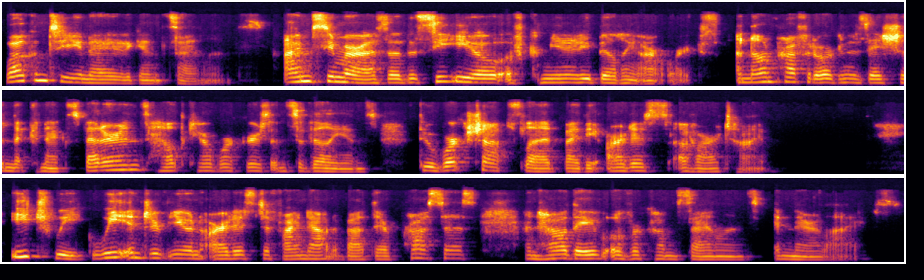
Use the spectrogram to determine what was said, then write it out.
Welcome to United Against Silence. I'm Seema Reza, the CEO of Community Building Artworks, a nonprofit organization that connects veterans, healthcare workers, and civilians through workshops led by the artists of our time. Each week, we interview an artist to find out about their process and how they've overcome silence in their lives.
